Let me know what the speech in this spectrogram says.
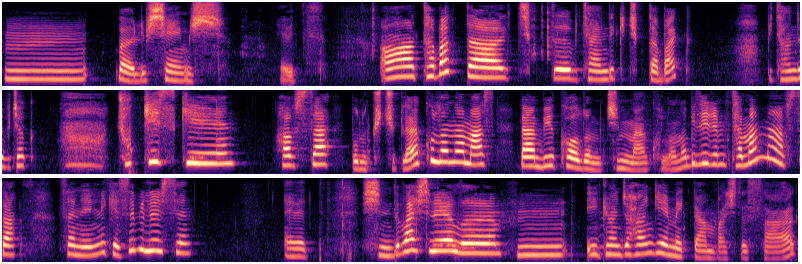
Hmm, böyle bir şeymiş. Evet. Aa tabak da çıktı. Bir tane de küçük tabak. Bir tane de bıçak. Çok keskin. Hafsa bunu küçükler kullanamaz. Ben büyük olduğum için ben kullanabilirim. Tamam mı Hafsa? Sen elini kesebilirsin. Evet. Şimdi başlayalım. Hmm, ilk önce hangi yemekten başlasak?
